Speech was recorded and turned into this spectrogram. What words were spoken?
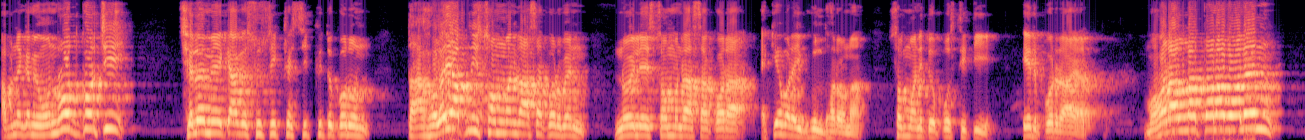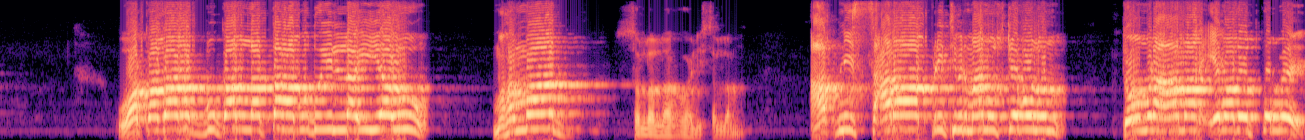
আপনাকে আমি অনুরোধ করছি, ছেলে মেয়েকে আগে সুশিক্ষায় শিক্ষিত করুন, তাহলেই আপনি সম্মানের আশা করবেন। নইলে সম্মানের আশা করা একেবারেই ভুল ধারণা। সম্মানিত উপস্থিতি এরপর আয়াত। মহান আল্লাহ তালা বলেন আপনি সারা পৃথিবীর মানুষকে বলুন, তোমরা আমার ইবাদত করবে।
